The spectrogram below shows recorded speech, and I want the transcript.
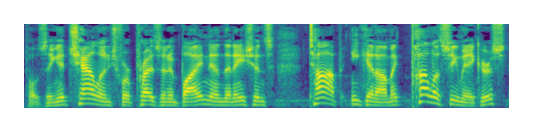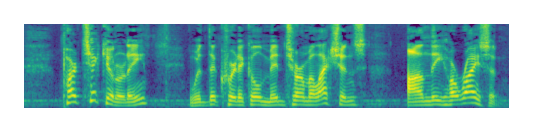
posing a challenge for President Biden and the nation's top economic policymakers, particularly with the critical midterm elections on the horizon.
